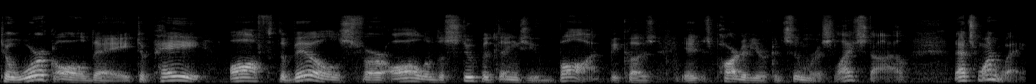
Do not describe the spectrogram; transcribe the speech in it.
to work all day to pay off the bills for all of the stupid things you bought because it's part of your consumerist lifestyle, that's one way.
